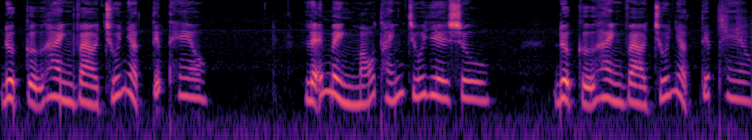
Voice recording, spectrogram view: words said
được cử hành vào Chúa Nhật tiếp theo. Lễ mình máu thánh Chúa Giêsu được cử hành vào Chúa Nhật tiếp theo.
